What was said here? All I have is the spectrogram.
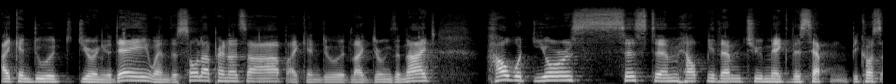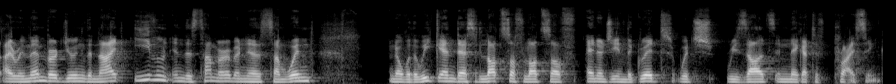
I can do it during the day when the solar panels are up. I can do it like during the night how would your system help me them to make this happen? Because I remember during the night, even in the summer when there's some wind, and over the weekend there's lots of lots of energy in the grid, which results in negative pricing.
